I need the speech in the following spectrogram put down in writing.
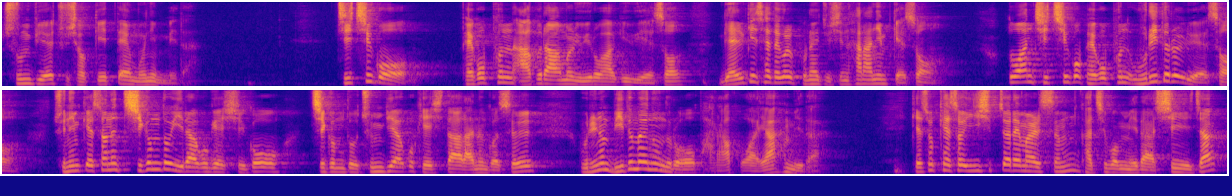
준비해 주셨기 때문입니다. 지치고 배고픈 아브라함을 위로하기 위해서 멜기세덱을 보내주신 하나님께서 또한 지치고 배고픈 우리들을 위해서 주님께서는 지금도 일하고 계시고 지금도 준비하고 계시다라는 것을 우리는 믿음의 눈으로 바라보아야 합니다. 계속해서 20절의 말씀 같이 봅니다. 시작.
